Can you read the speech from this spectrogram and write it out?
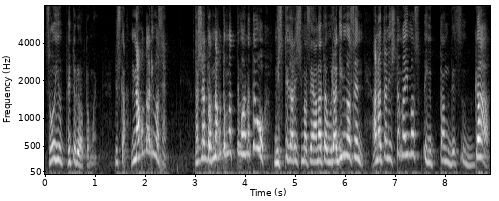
そういうペテロだと思いますですからなことありません。私はどんなことがあってもあなたを見捨てたりしません。あなたを裏切りません。あなたに従いますって言ったんですが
